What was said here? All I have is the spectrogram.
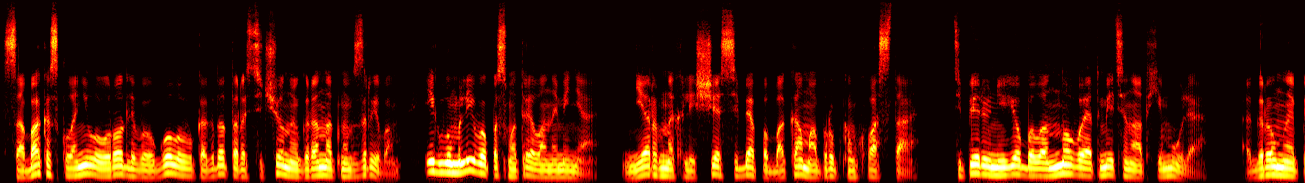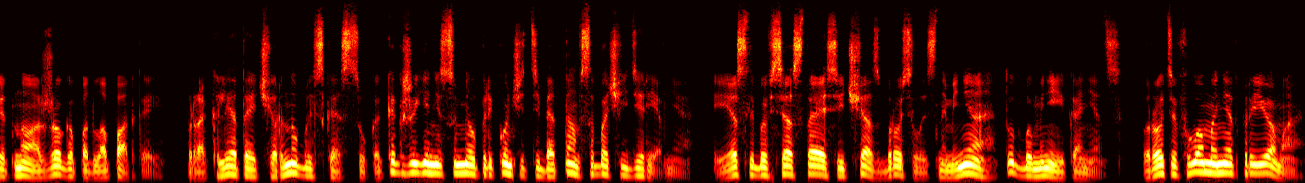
Собака склонила уродливую голову, когда-то рассеченную гранатным взрывом, и глумливо посмотрела на меня, нервно хлеща себя по бокам обрубком хвоста. Теперь у нее была новая отметина от химуля. Огромное пятно ожога под лопаткой. Проклятая чернобыльская сука, как же я не сумел прикончить тебя там, в собачьей деревне? Если бы вся стая сейчас бросилась на меня, тут бы мне и конец. Против лома нет приема,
